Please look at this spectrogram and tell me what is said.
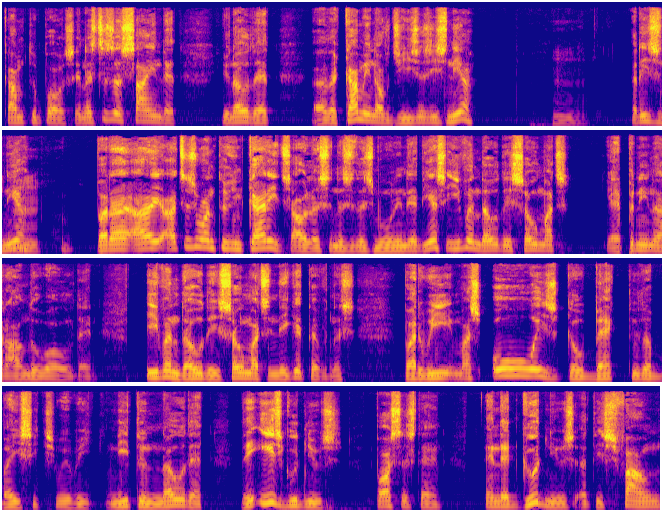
come to pass, and it's just a sign that you know that uh, the coming of Jesus is near. Hmm. It is near. Hmm. But I, I, I just want to encourage our listeners this morning that yes, even though there's so much happening around the world and even though there's so much negativeness, but we must always go back to the basics where we need to know that there is good news, Pastor Stan, and that good news it is found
